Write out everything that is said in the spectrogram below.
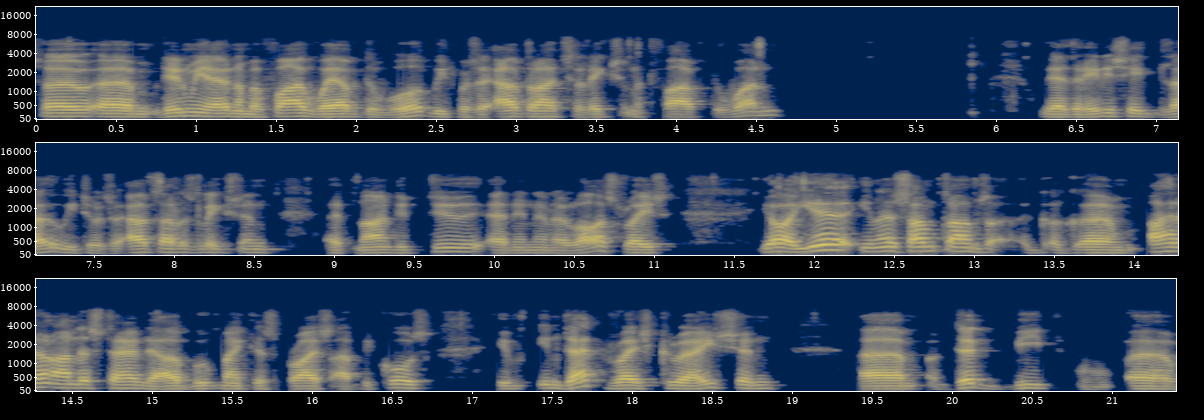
So um, then we have number five, Way of the World, which was an outright selection at five to one. We had the Ready Set Low, which was an outsider selection at nine to two, and then in the last race, yeah, yeah, you know, sometimes uh, um, I don't understand how bookmakers price up because if in that race, Creation um, did beat uh,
